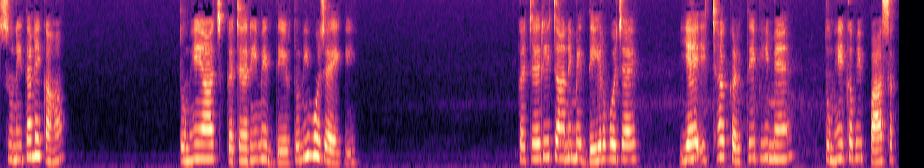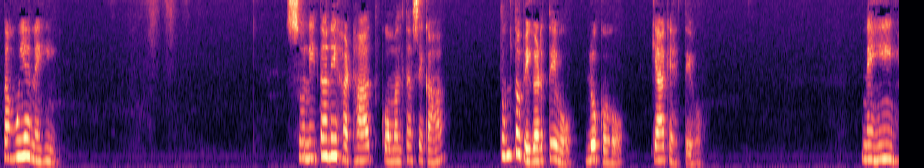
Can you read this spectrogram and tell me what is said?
सुनीता ने कहा, तुम्हें आज कचहरी में देर तो नहीं हो जाएगी? कचहरी जाने में देर हो जाए, यह इच्छा करते भी मैं तुम्हें कभी पा सकता हूँ या नहीं? सुनीता ने हठात कोमलता से कहा, तुम तो बिगड़ते हो, लो कहो, क्या कहते हो? नहीं,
